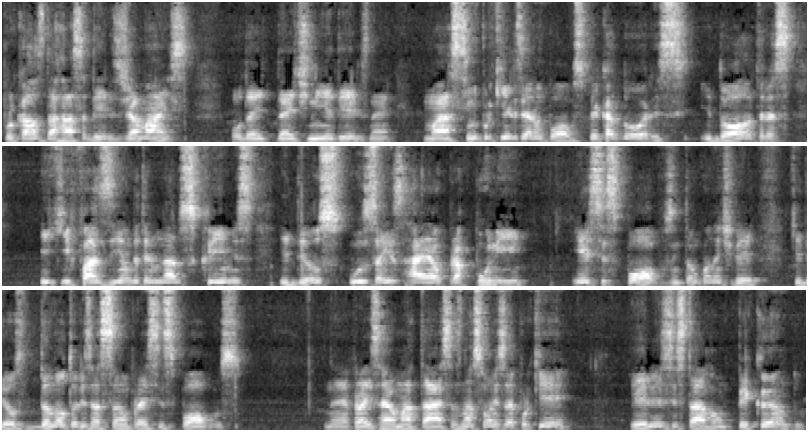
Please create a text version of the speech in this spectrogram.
por causa da raça deles, jamais, ou da, da etnia deles, né? Mas sim porque eles eram povos pecadores, idólatras e que faziam determinados crimes e Deus usa Israel para punir esses povos. Então, quando a gente vê que Deus dando autorização para esses povos, né, para Israel matar essas nações, é porque eles estavam pecando,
